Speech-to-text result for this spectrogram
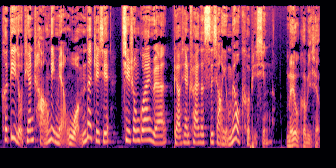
和地久天长里面我们的这些寄生官员表现出来的思想有没有可比性呢？没有可比性，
